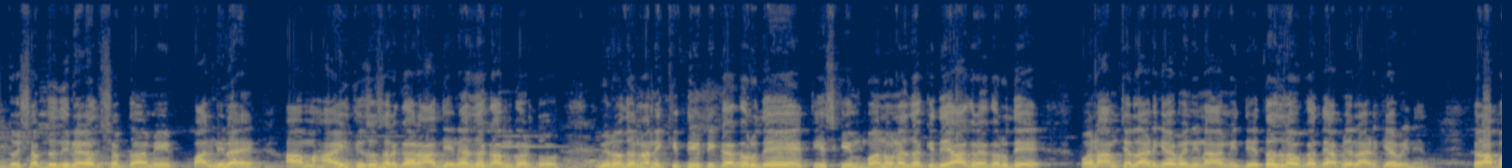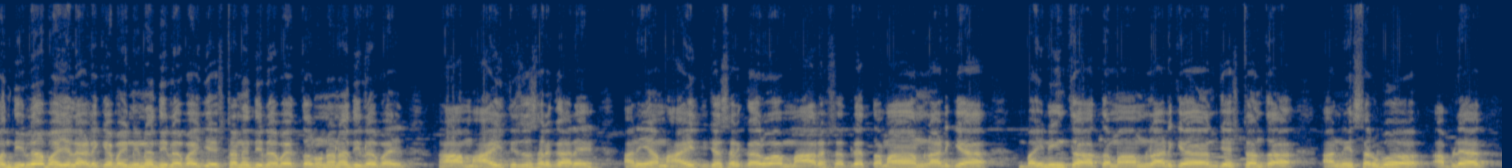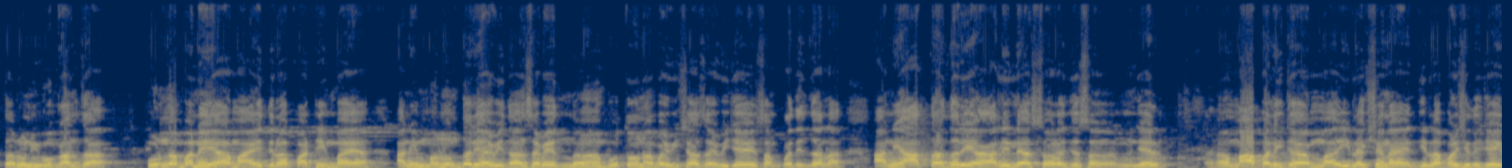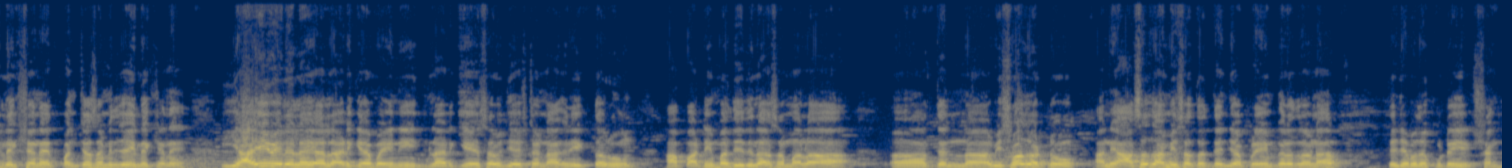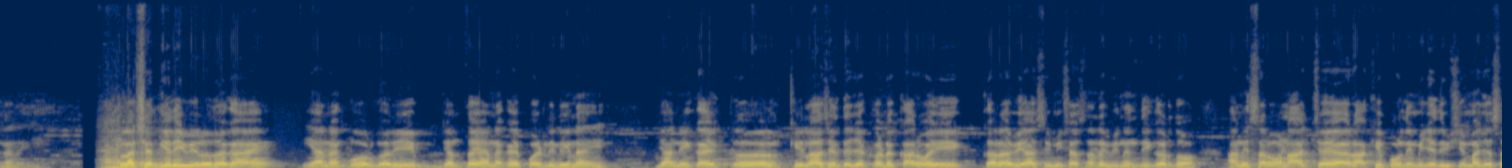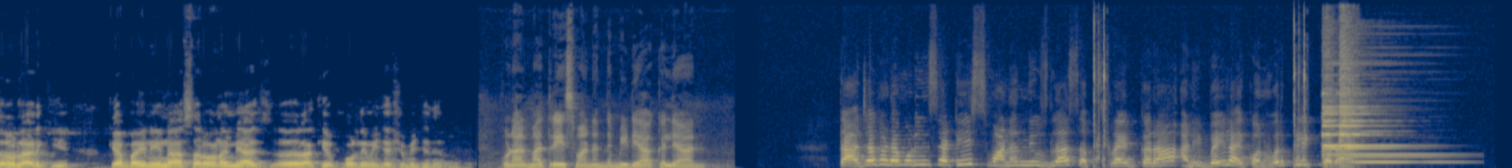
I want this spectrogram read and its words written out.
जो शब्द दिलेला शब्द आम्ही पाळलेला आहे. हा महायुतीचं सरकार हा देण्याचं काम करतो. विरोधकांनी किती टीका करू दे ती स्कीम बंद होण्याचा किती आग्रह करू दे पण आमच्या लाडक्या बहिणींना आम्ही देतच राहू का? ते आपल्या लाडक्या बहिणी आहेत. तर आपण दिलं पाहिजे लाडक्या बहिणीनं दिलं पाहिजे ज्येष्ठाने दिलं पाहिजे तरुणांना दिलं पाहिजे. हा महायुतीचं सरकार आहे. आणि या महायुतीच्या सरकारवर महाराष्ट्रातल्या तमाम लाडक्या बहिणींचा तमाम लाडक्या ज्येष्ठांचा आणि सर्व आपल्या तरुण युवकांचा पूर्णपणे या माहितीला पाठिंबा आहे. आणि म्हणून तर या विधानसभेत न भूतो न भविष्याचा विजय संपादित झाला. आणि आता तर या आलेल्या स्वराज्य स म्हणजे महापालिकेच्या म इलेक्शन आहेत जिल्हा परिषदेचे इलेक्शन आहेत पंचायत समितीचे इलेक्शन आहे याही वेळेला या लाडक्या बहिणी लाडके सर्व ज्येष्ठ नागरिक तरुण हा पाठिंबा देतील असं मला त्यांना विश्वास वाटतो. आणि असंच आम्ही सतत त्यांच्या प्रेम करत राहणार. त्याच्याबद्दल कुठेही शंका नाही. लक्षात घेते विरोधक आहे. यांना गोरगरीब जनता यांना काही पडलेली नाही. ज्यांनी काही क केलं असेल त्याच्या कडक कारवाई करावी अशी मी शासनाला विनंती करतो. आणि सर्वांना आजच्या या राखी पौर्णिमेच्या दिवशी माझ्या सर्व लाडकी किंवा बहिणींना सर्वांना मी आज राखी पौर्णिमेच्या शुभेच्छा देतो. कुणाल म्हात्रे स्वानंद मीडिया कल्याण. ताज्या घडामोडींसाठी स्वानंद न्यूजला सबस्क्राईब करा आणि बेल आयकॉनवर क्लिक करा.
